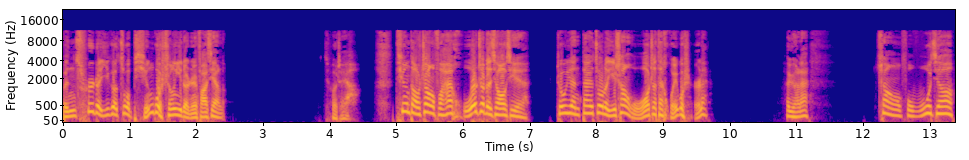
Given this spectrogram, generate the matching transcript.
本村的一个做苹果生意的人发现了。就这样，听到丈夫还活着的消息，周燕呆坐了一上午，这才回过神来。原来。丈夫吴江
